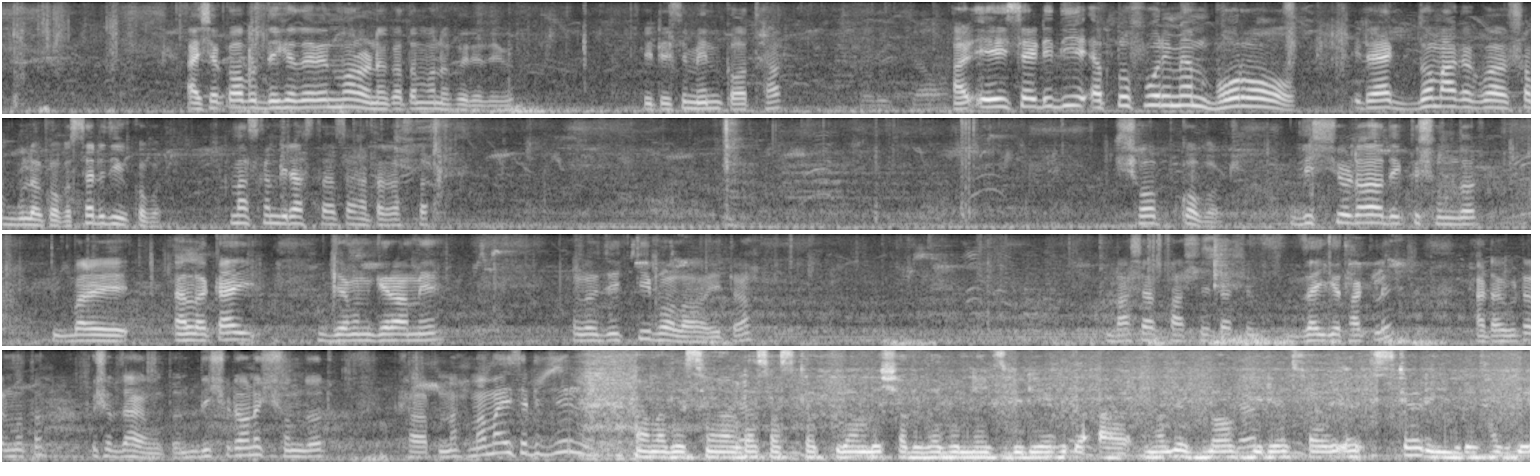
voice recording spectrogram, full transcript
আইসা কবর দেখে যাবেন মরণের কথা মনে করে দেবে এটা হচ্ছে মেন কথা। আর এই সাইডে দিয়ে এত পরিমাণ বড়, এটা একদম আগা গোয়া সবগুলো কবর, চারিদিকে কবর। মাঝখান দিয়ে রাস্তা আছে, হাঁটার রাস্তা। সব কবর। দৃশ্যটা দেখতে সুন্দর। একবারে এলাকায়, যেমন গ্রামে, হলো যে কি বলা হয় এটা? বাসার পাশে পাশে জায়গা থাকলে হাঁটাহুটার মতো ওইসব জায়গার মতন দৃশ্যটা অনেক সুন্দর, খারাপ না। মামা, এই সাইডে যে আমাদের চ্যানেলটা সাবস্ক্রাইব করে আমাদের সাথে থাকবে নেক্সট ভিডিও আর আমাদের ব্লগ ভিডিও স্টার্টিং ভিডিও থাকবে।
